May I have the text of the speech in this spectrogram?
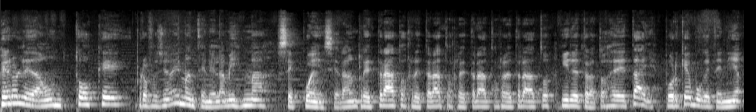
pero le daba un toque profesional y mantener la misma secuencia. Eran retratos, retratos, retratos, retratos y retratos de detalles. ¿Por qué? Porque tenía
